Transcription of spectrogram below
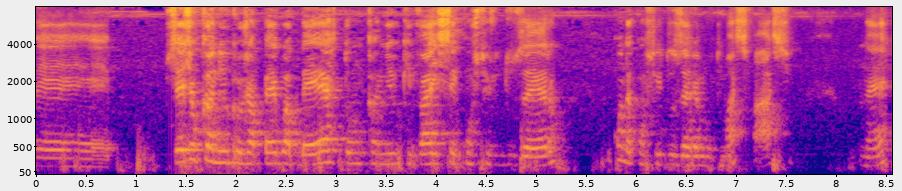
É, seja o canil que eu já pego aberto, um canil que vai ser construído do zero, quando é construído do zero é muito mais fácil, né?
